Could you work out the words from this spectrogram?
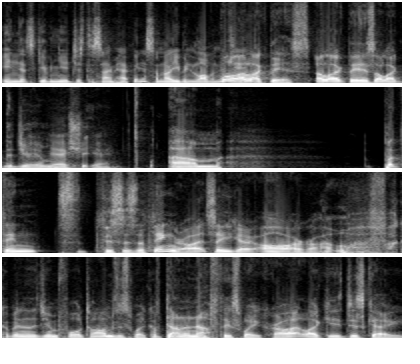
in that's given you just the same happiness? I know you've been loving the well i like this. I like this. I like the gym. Yeah, shit, yeah. um but then this is the thing right? So you go oh all right oh, fuck i've been in the gym four times this week. I've done enough this week right? Like you just go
